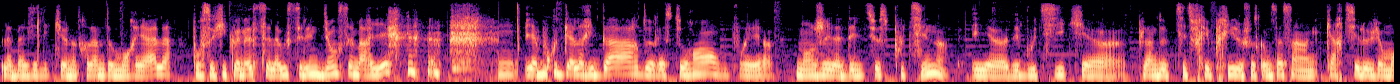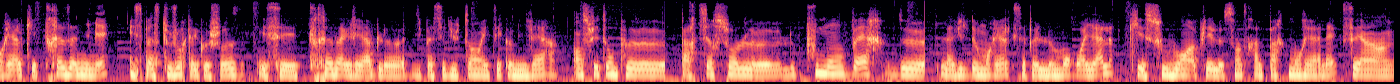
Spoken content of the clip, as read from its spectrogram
la basilique Notre-Dame de Montréal. Pour ceux qui connaissent, c'est là où Céline Dion s'est mariée. Il y a beaucoup de galeries d'art, de restaurants, vous pourrez euh, manger la délicieuse poutine et des boutiques, plein de petites friperies, de choses comme ça. C'est un quartier, le vieux Montréal, qui est très animé. Il se passe toujours quelque chose et c'est très agréable d'y passer du temps été comme hiver. Ensuite, on peut partir sur le, poumon vert de la ville de Montréal qui s'appelle le Mont-Royal, qui est souvent appelé le Central Park montréalais. C'est un,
